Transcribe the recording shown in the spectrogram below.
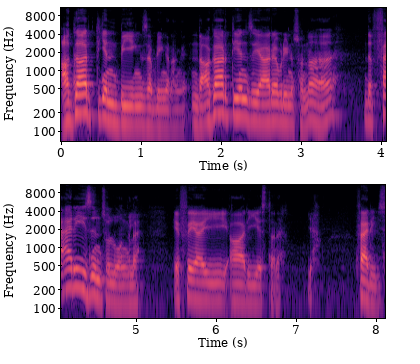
அகார்த்தியன் பீயிங்ஸ் அப்படிங்கிறாங்க. இந்த அகார்த்தியன்ஸ் யார் அப்படின்னு சொன்னால் இந்த ஃபேரீஸ்ன்னு சொல்லுவாங்களே எஃப்ஏஐஆர்இஎஸ் தானே. யா ஃபேரீஸ்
